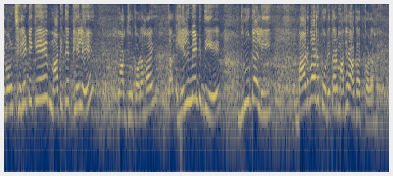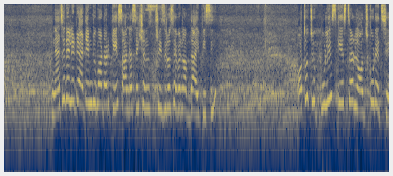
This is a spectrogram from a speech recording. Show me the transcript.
এবং ছেলেটিকে মাটিতে ফেলে মারধর করা হয়। তা হেলমেট দিয়ে ব্রুটালি বারবার করে তার মাথায় আঘাত করা হয়। ন্যাচারালি এটা attempt to murder case under section three zero seven of the IPC অথচ পুলিশ কেসটা লজ করেছে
